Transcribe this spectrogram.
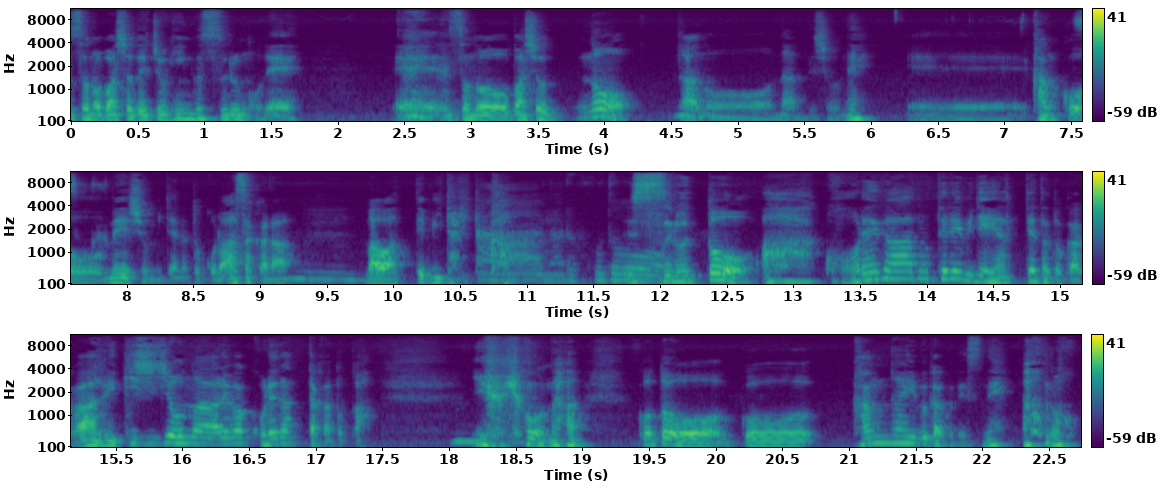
その場所でジョギングするので、えーはいはい。その場所の、あの、なんでしょうね、えー観光名所みたいなところ朝からうん。回ってみたりとか。すると、ああ、これがあのテレビでやってたとか、あー歴史上のあれはこれだったかとか、うん。いうようなことを、こう、感慨深くですね、あの、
